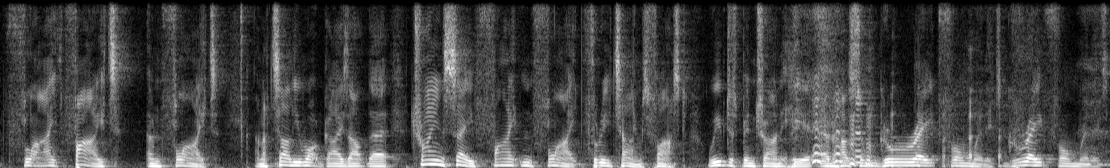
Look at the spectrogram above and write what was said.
flight, fight and flight. And I tell you what, guys out there, try and say fight and flight three times fast. We've just been trying it here and have some great fun with it. Great fun with it.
